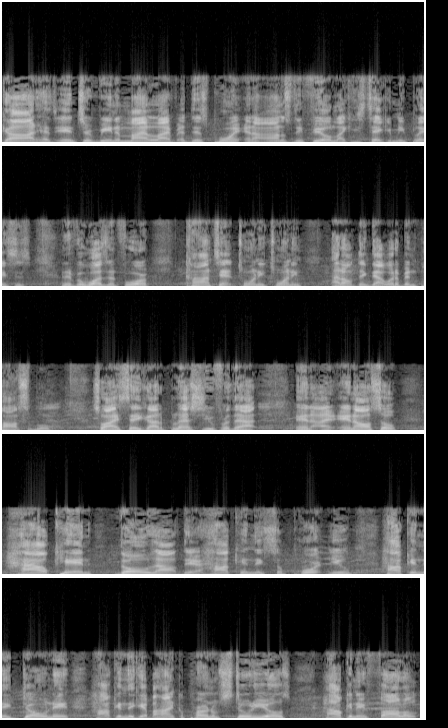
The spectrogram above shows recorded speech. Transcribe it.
God has intervened in my life at this point, and I honestly feel like He's taking me places. And if it wasn't for Content 2020, I don't think that would have been possible. So I say, God bless you for that. And I and also, how can those out there, how can they support you? How can they donate? How can they get behind Capernaum Studios? How can they follow?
